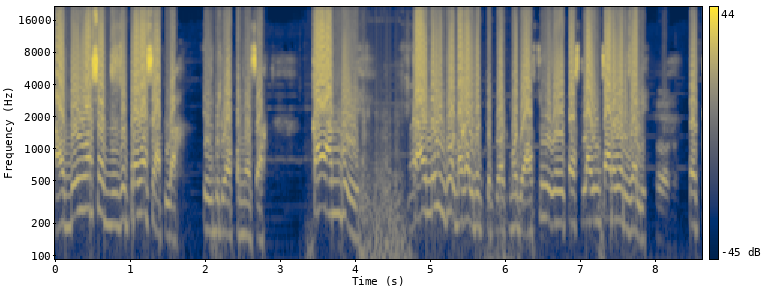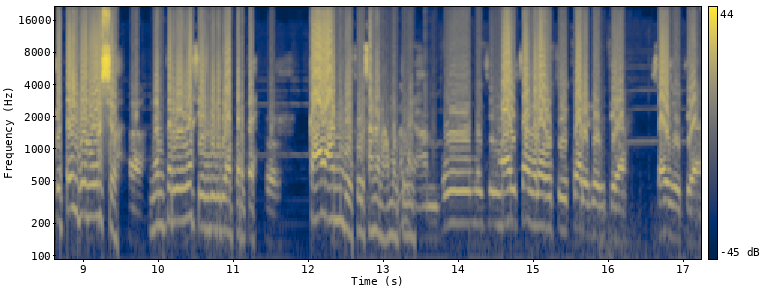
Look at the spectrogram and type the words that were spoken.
आज दोन वर्षात जो प्रवास आहे आपला एसबीटी वापरण्याचा काय अनुभव आहे? काय नवीन बघायला भेटतं प्लॉटमध्ये? आज तुम्ही जवळपास लावून चार वर्ष झाली. हो हो. त्यात ते पहिली दोन वर्ष नंतर दोन वर्ष एसबीटी वापरताय. हो काय अनुभव थोडं सांगा ना आम्हाला नाही, तुम्ही अनुभव म्हणजे माल चांगला होतोय क्वालिटी होत्या साईज होत्या.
